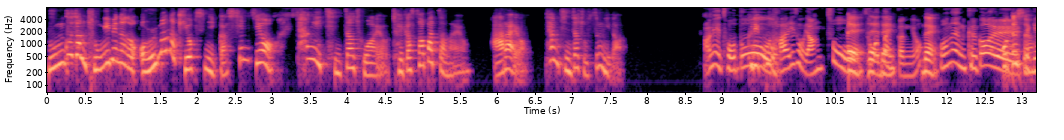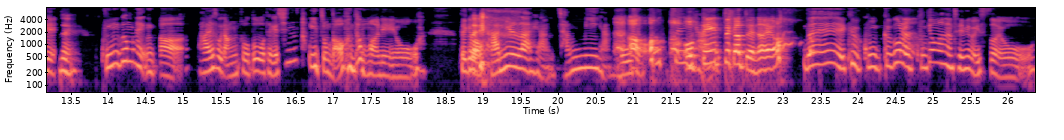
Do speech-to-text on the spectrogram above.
문구점 종이 비누는 얼마나 귀엽습니까? 심지어 향이 진짜 좋아요. 제가 써봤잖아요. 알아요. 향 진짜 좋습니다. 아니 저도 그리고 다이소 양초 네, 네, 네. 사봤다니까요. 네. 저는 그걸 어땠어요? 되게 네. 궁금해. 그러니까 다이소 양초도 되게 신상이 좀 나온단 말이에요. 되게 네. 막 바닐라 향, 장미 향, 뭐 아, 꽃 향. 업데이트가 되나요? 네, 그 그, 그거를 구경하는 재미가 있어요.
